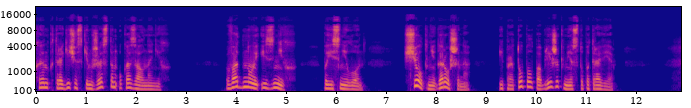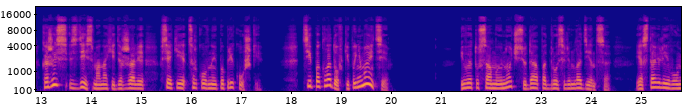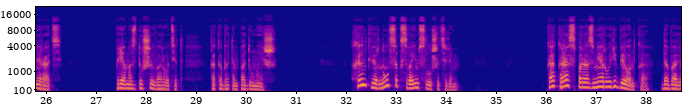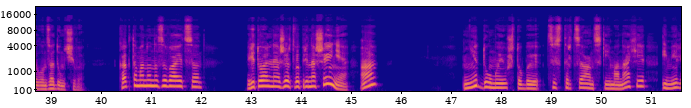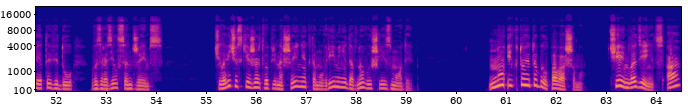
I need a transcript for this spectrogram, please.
Хэнк трагическим жестом указал на них. «В одной из них», — пояснил он, — «щелкни, горошина», и протопал поближе к месту по траве. Кажись, здесь монахи держали всякие церковные поприкушки. Типа кладовки, понимаете? И в эту самую ночь сюда подбросили младенца и оставили его умирать. Прямо с души воротит, как об этом подумаешь. Хэнк вернулся к своим слушателям. «Как раз по размеру ребенка», — добавил он задумчиво. «Как там оно называется? Ритуальное жертвоприношение, а?» «Не думаю, чтобы цистерцианские монахи имели это в виду», — возразил Сент-Джеймс. Человеческие жертвоприношения к тому времени давно вышли из моды. «Ну и кто это был, по-вашему? Чей младенец, а?»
